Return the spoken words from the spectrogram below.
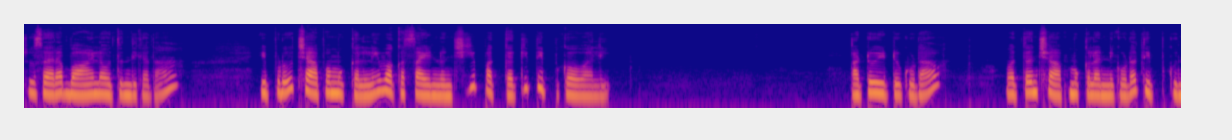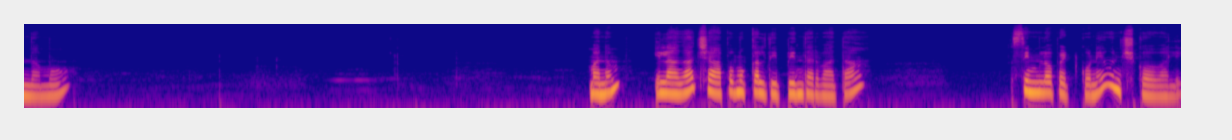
చూసారా బాయిల్ అవుతుంది కదా? ఇప్పుడు చేప ముక్కల్ని ఒక సైడ్ నుంచి పక్కకి తిప్పుకోవాలి. అటు ఇటు కూడా మొత్తం చేప ముక్కలన్నీ కూడా తిప్పుకుందాము. మనం ఇలాగా చేప ముక్కలు తిప్పిన తర్వాత సిమ్లో పెట్టుకొని ఉంచుకోవాలి.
